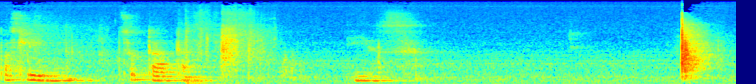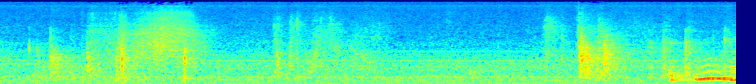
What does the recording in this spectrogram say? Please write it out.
Последняя цитата из этой книги.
